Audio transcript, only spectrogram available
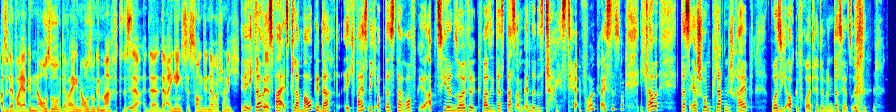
Also der war ja genauso, der war ja genauso gemacht. Das ist der, der, der eingängigste Song, den er wahrscheinlich. Nee, Ich glaube, es war als Klamauk gedacht. Ich weiß nicht, ob das darauf äh, abzielen sollte, quasi, dass das am Ende des Tages der erfolgreichste Song. Ich glaube, dass er schon Platten schreibt, wo er sich auch gefreut hätte, wenn das jetzt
